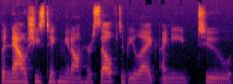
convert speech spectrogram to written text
but now she's taking it on herself to be like, I need to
